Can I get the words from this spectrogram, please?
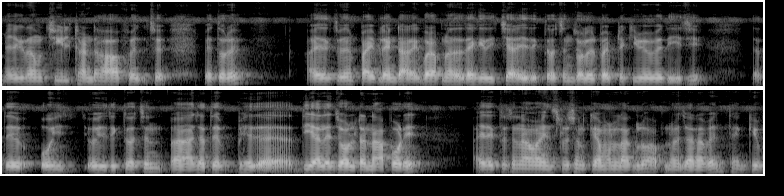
একদম চিল ঠান্ডা হাওয়া ফেলছে ভেতরে। আর দেখতে পাচ্ছেন পাইপ লাইনটা আরেকবার আপনাদের দেখিয়ে দিচ্ছি, আর এই দেখতে পাচ্ছেন জলের পাইপটা কীভাবে দিয়েছি। যাতে ওই ওই দেখতে পাচ্ছেন যাতে দেয়ালে জলটা না পড়ে। এই দেখতে পাচ্ছেন আমার ইনস্টলেশন কেমন লাগল, আপনারা জানাবেন। থ্যাংক ইউ ফর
